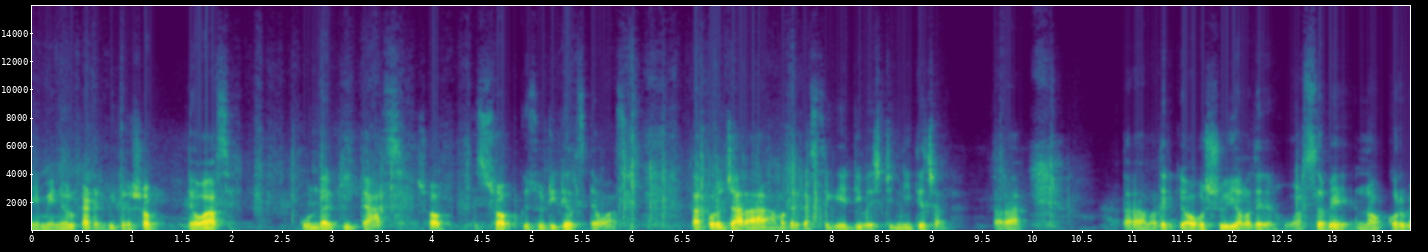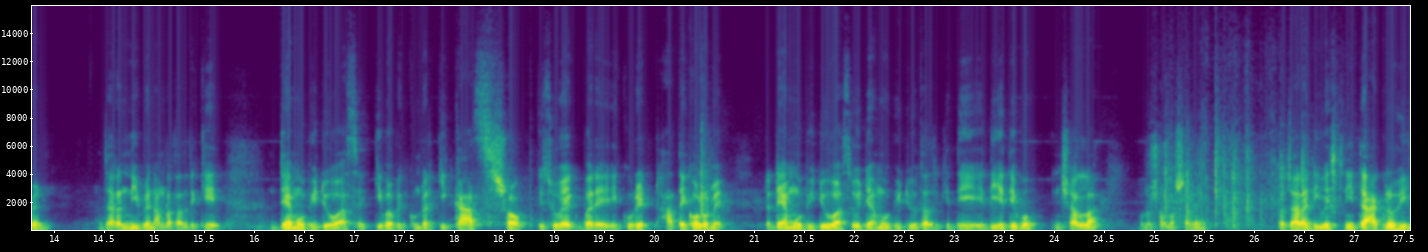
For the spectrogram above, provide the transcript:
এই ম্যানুয়াল কার্ডের ভিতরে সব দেওয়া আছে। কোনটার কী কাজ? সব সব কিছু ডিটেলস দেওয়া আছে। তারপরে যারা আমাদের কাছ থেকে ডিভাইসটি নিতে চান, তারা তারা আমাদেরকে অবশ্যই আমাদের হোয়াটসঅ্যাপে নক করবেন। যারা নেবেন, আমরা তাদেরকে ডেমো ভিডিও আছে। কীভাবে কোনটার কি কাজ সব কিছু একবারে একুরেট হাতে কলমে একটা ডেমো ভিডিও আছে, ওই ড্যামো ভিডিও তাদেরকে দিয়ে দিয়ে দেবো, ইনশাল্লাহ, কোনো সমস্যা নেই। তো যারা ডিভাইসটি নিতে আগ্রহী,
